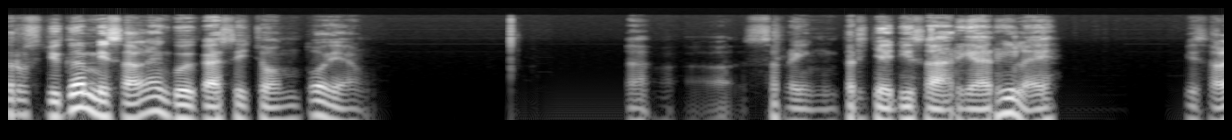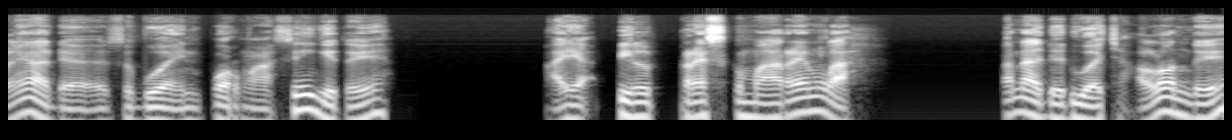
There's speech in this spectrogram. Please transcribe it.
terus juga misalnya gue kasih contoh yang uh, sering terjadi sehari-hari lah ya. Misalnya ada sebuah informasi gitu ya kayak pilpres kemarin lah. Kan ada dua calon deh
